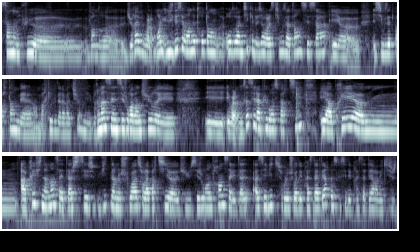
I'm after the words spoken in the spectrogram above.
sans non plus euh, vendre euh, du rêve. Voilà. Moi, l'idée, c'est vraiment d'être authentique et de dire voilà, ce qui vous attend, c'est ça. Et, euh, et, si vous êtes partant, ben, embarquez-vous dans la voiture. Mais vraiment, c'est un séjour aventure. Et, et, voilà. Donc, ça, c'est la plus grosse partie. Et après, après, finalement, ça a été assez vite dans le choix sur la partie du séjour en France. Ça a été assez vite sur le choix des prestataires parce que c'est des prestataires avec qui je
